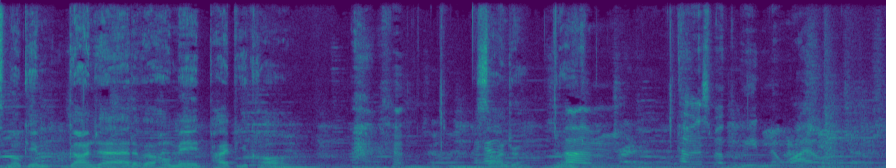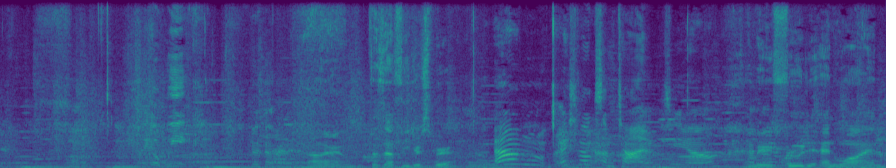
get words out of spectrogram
Smoking ganja out of a homemade pipe you call Sandra? No? Um. Haven't smoked weed in a while. like a week. Does that feed your spirit? Um. I smoke sometimes, you know. Maybe food and wine?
